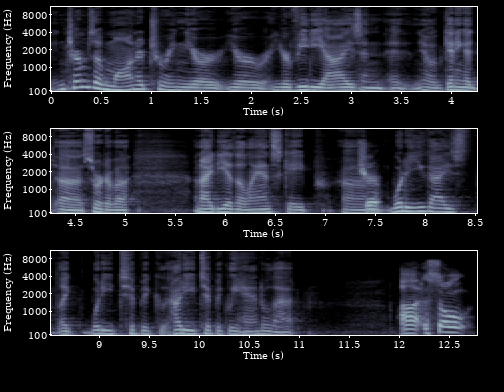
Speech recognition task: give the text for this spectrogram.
in terms of monitoring your your your VDIs and uh, you know getting a uh, sort of a an idea of the landscape. Um, sure. What do you guys like? What do you typically? How do you typically handle that? Uh, so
